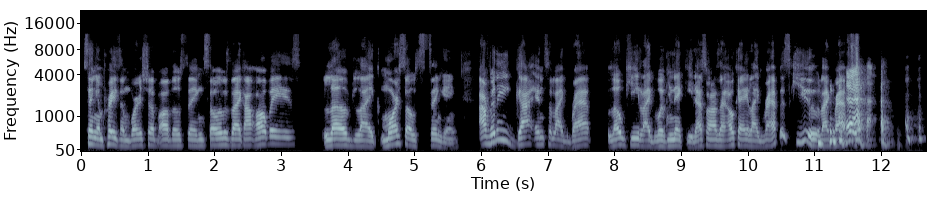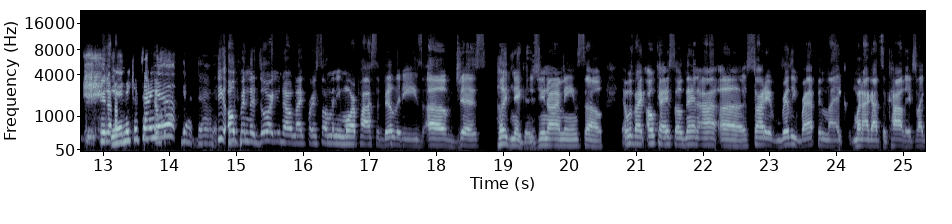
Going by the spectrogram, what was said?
singing praise and worship, all those things. So it was like I always loved like more so singing. I really got into like rap low key, like with Nicki. That's when I was like, okay, like rap is cute. Like rap is, you know, Yeah, Nicki, turn you up. God damn it. she opened the door, you know, like for so many more possibilities of just hood niggas, you know what I mean? So it was like, okay, so then I uh started really rapping like when I got to college, like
